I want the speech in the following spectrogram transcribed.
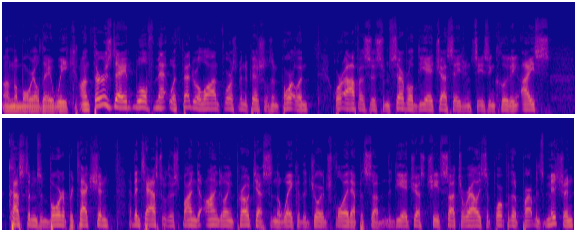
on Memorial Day week. On Thursday, Wolf met with federal law enforcement officials in Portland, where officers from several DHS agencies, including ICE, Customs, and Border Protection, have been tasked with responding to ongoing protests in the wake of the George Floyd episode. The DHS chief sought to rally support for the department's mission,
